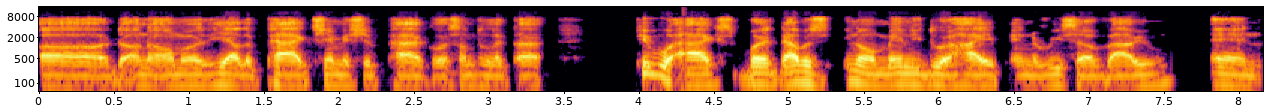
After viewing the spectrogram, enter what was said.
uh, the Under Armour. He had a pack, championship pack, or something like that. People ask, but that was you know mainly due to hype and the resale value. And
